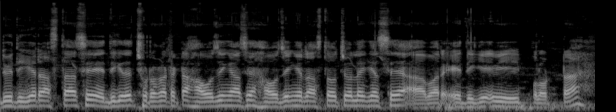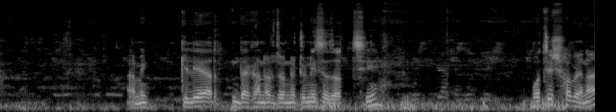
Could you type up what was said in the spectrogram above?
দুই দিকে রাস্তা আছে, এদিকে ছোটোখাটো একটা হাউজিং আছে হাউজিংয়ের রাস্তাও চলে গেছে। আবার এদিকে এই প্লটটা আমি ক্লিয়ার দেখানোর জন্য একটু নিচে যাচ্ছি। পঁচিশ হবে না?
